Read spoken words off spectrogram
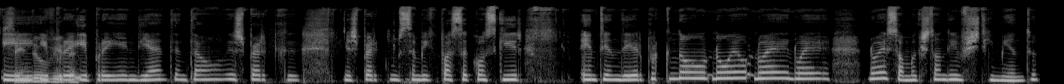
e, e, por, e por aí em diante. Então eu espero que, eu espero que Moçambique possa conseguir entender, porque não, não, é, não, é, não, é, não é só uma questão de investimento,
